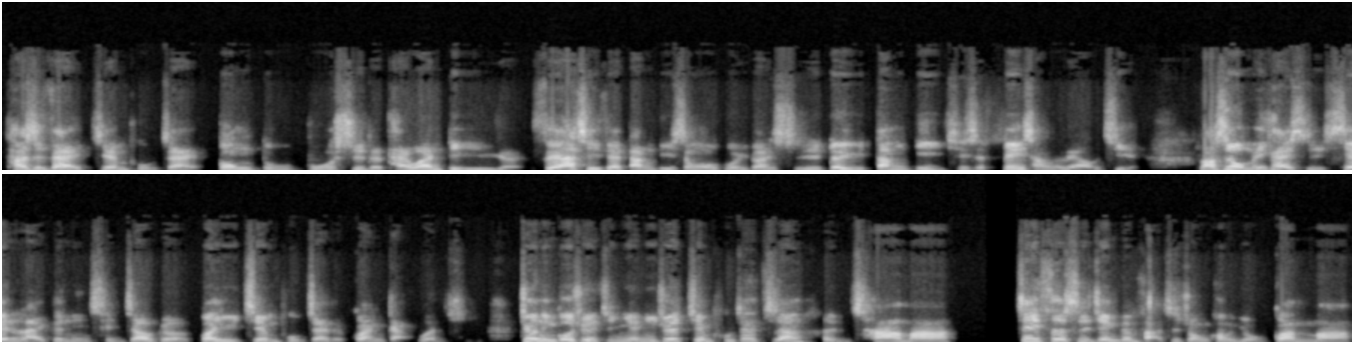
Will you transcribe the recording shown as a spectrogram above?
他是在柬埔寨攻读博士的台湾第一人，所以他其实在当地生活过一段时日，对于当地其实非常的了解。老师，我们一开始先来跟您请教个关于柬埔寨的观感问题。就您过去的经验，你觉得柬埔寨治安很差吗？这次事件跟法治状况有关吗？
